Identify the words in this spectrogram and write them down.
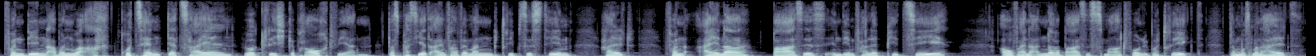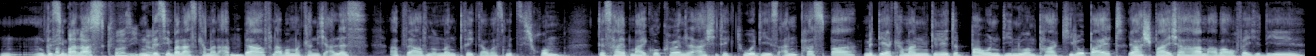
von denen aber nur 8% der Zeilen wirklich gebraucht werden. Das passiert einfach, wenn man ein Betriebssystem halt von einer Basis, in dem Falle PC, auf eine andere Basis Smartphone überträgt, dann muss man halt ein bisschen Ballast, Ballast, quasi. Ein ja. bisschen Ballast kann man mhm. abwerfen, aber man kann nicht alles abwerfen und man trägt auch was mit sich rum. Deshalb Microkernel-Architektur, die ist anpassbar. Mit der kann man Geräte bauen, die nur ein paar Kilobyte ja, Speicher haben, aber auch welche, die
